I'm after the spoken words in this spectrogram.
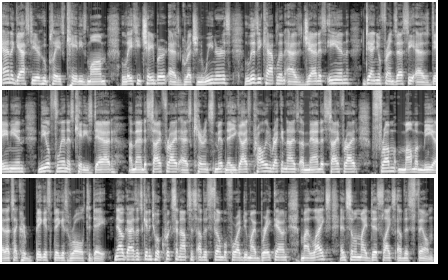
Ana Gasteyer, who plays Cady's mom, Lacey Chabert as Gretchen Wieners, Lizzy Caplan as Janis Ian, Daniel Franzese as Damian, Neil Flynn as Cady's dad, Amanda Seyfried as Karen Smith. Now, you guys probably recognize Amanda Seyfried from Mamma Mia. That's like her biggest, biggest role to date. Now, guys, let's get into a quick synopsis of this film before I do my breakdown, my likes, and some of my dislikes of this film.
